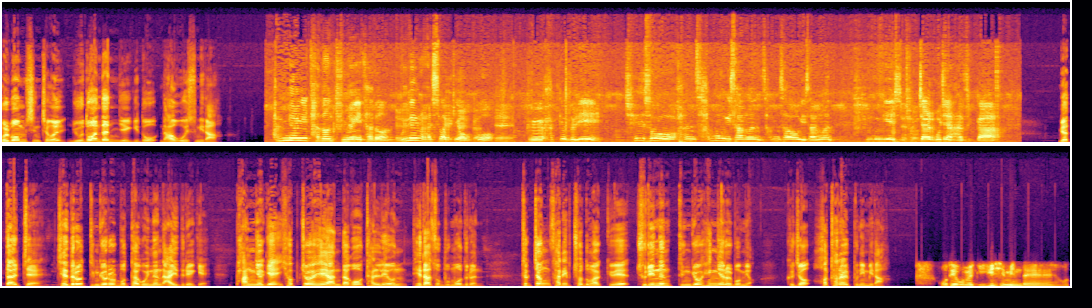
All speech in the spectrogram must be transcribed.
돌봄 신청을 유도한다는 얘기도 나오고 있습니다. 한 명이 타든 두 명이 타든 운행을 할 수밖에 없고 네. 그 학교들이 최소 한 3억 이상은 3, 4억 이상은 1분기에 적자를 보지 않았을까 몇 달째 제대로 등교를 못하고 있는 아이들에게 방역에 협조해야 한다고 달래온 대다수 부모들은 특정 사립초등학교에 줄이는 등교 행렬을 보며 그저 허탈할 뿐입니다. 어떻게 보면 이기심인데 어,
